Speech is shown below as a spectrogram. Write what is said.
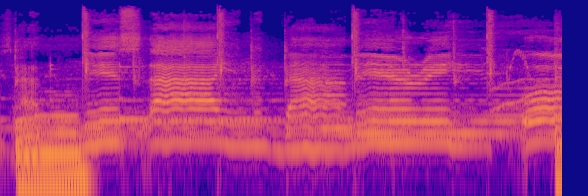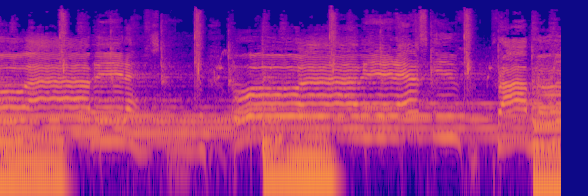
Is happiness lie in the diamond ring? Oh, I've been asking. Oh, I've been asking for problems,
